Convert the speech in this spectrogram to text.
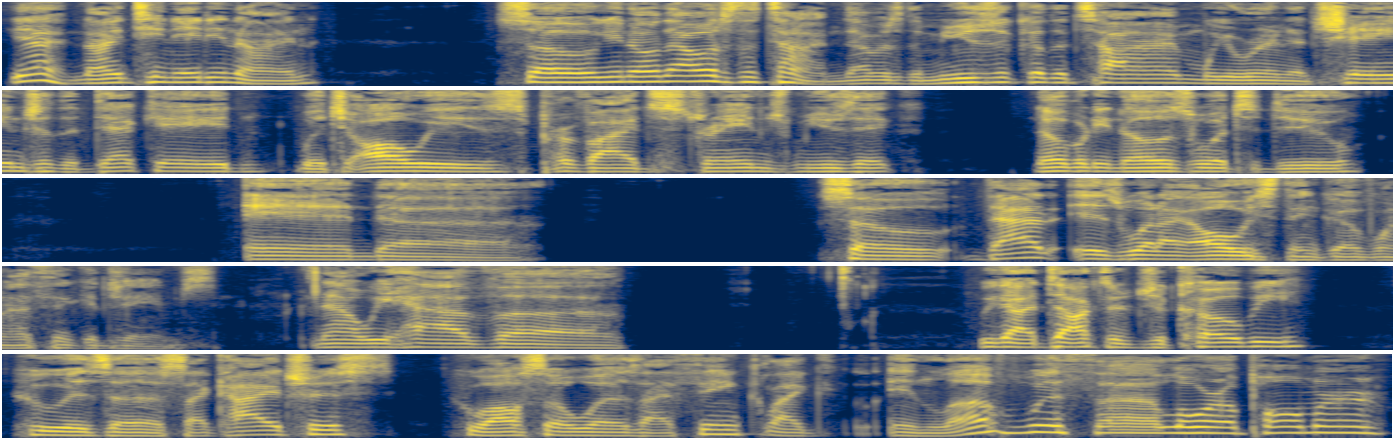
yeah 1989 so, you know, that was the time. That was the music of the time. We were in a change of the decade, which always provides strange music. Nobody knows what to do. And uh, so that is what I always think of when I think of James. Now we have uh, we got Dr. Jacoby, who is a psychiatrist who also was, I think, like in love with uh, Laura Palmer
